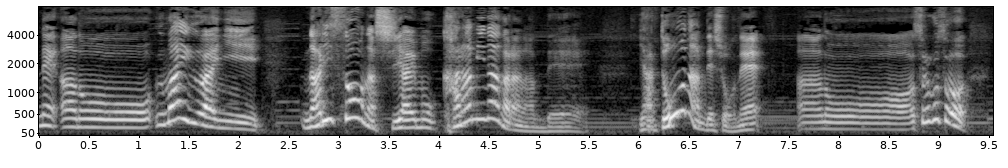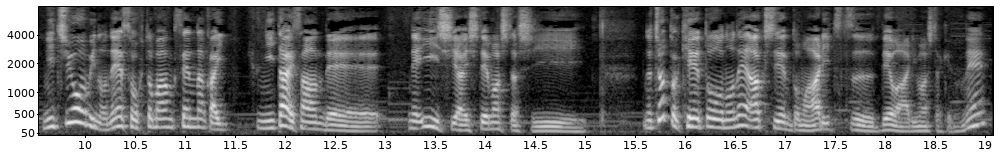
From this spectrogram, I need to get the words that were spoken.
ね、あのー、うまい具合になりそうな試合も絡みながらなんで、いや、どうなんでしょうね。あのー、それこそ日曜日のね、ソフトバンク戦なんか2対3で、ね、いい試合してましたし、ちょっと系統のね、アクシデントもありつつではありましたけどね。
